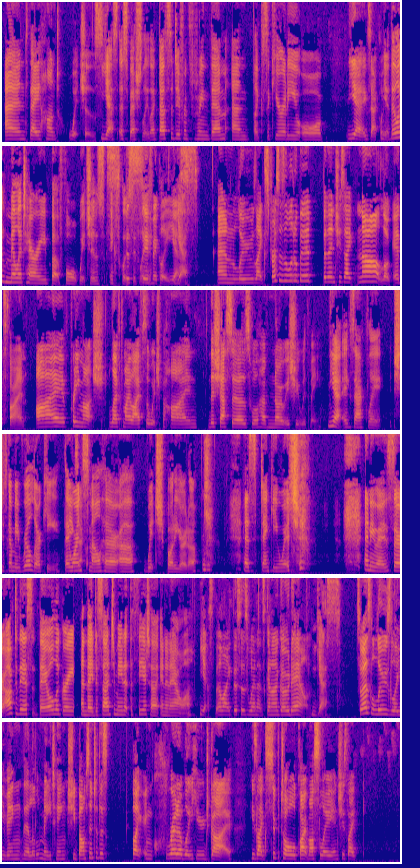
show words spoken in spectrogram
and they hunt witches. Yes, especially like that's the difference between them and like security or Yeah, exactly. yeah, they're like military but for witches exclusively. Specifically, yes. Yes. And Lou like stresses a little bit, but then she's like, "Nah, look, it's fine. I've pretty much left my life as a witch behind. The chasseurs will have no issue with me." Yeah, exactly. She's gonna be real lurky. They won't smell her uh, witch body odor. her stanky witch. Anyways, so after this, they all agree and they decide to meet at the theatre in an hour. Yes, they're like, "This is when it's gonna go down." Yes. So as Lou's leaving their little meeting, she bumps into this like incredibly huge guy. He's like super tall, quite muscly, and she's like,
